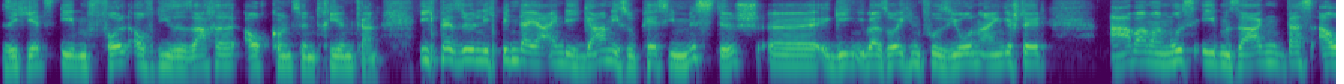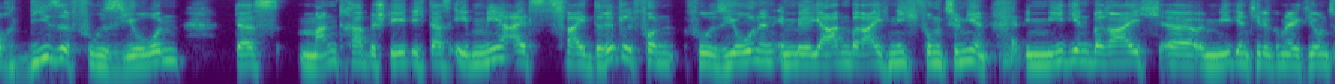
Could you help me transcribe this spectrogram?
sich jetzt eben voll auf diese Sache auch konzentrieren kann. Ich persönlich bin da ja eigentlich gar nicht so pessimistisch äh, gegenüber solchen Fusionen eingestellt. Aber man muss eben sagen, dass auch diese Fusion das Mantra bestätigt, dass eben mehr als zwei Drittel von Fusionen im Milliardenbereich nicht funktionieren. Im Medienbereich, äh, im Medien, Telekommunikations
